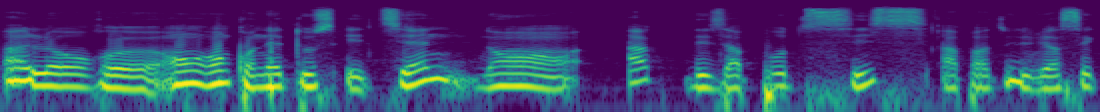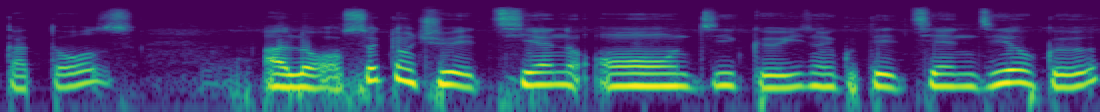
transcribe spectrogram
Alors, euh, on, on connaît tous Étienne dans Actes des Apôtres 6, à partir du verset 14. Alors, ceux qui ont tué Étienne ont dit qu'ils ont écouté Étienne dire que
